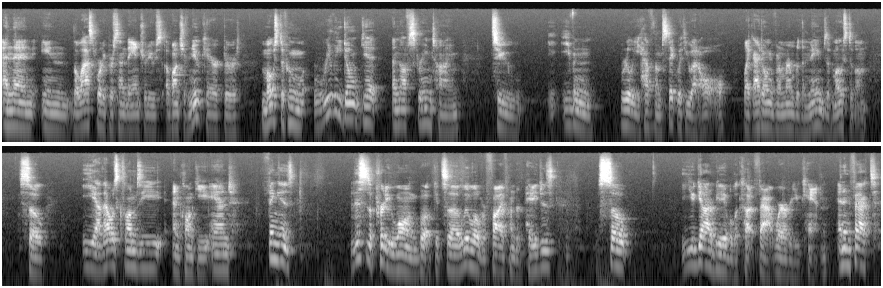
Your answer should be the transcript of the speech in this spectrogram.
and then in the last 40% they introduce a bunch of new characters, most of whom really don't get enough screen time to even really have them stick with you at all. Like, I don't even remember the names of most of them. So, yeah, that was clumsy and clunky, and thing is, this is a pretty long book. It's a little over 500 pages, so you gotta be able to cut fat wherever you can. And in fact,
